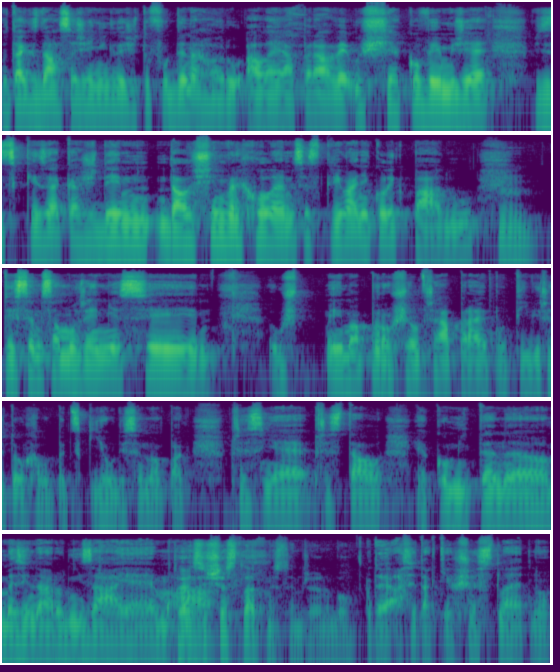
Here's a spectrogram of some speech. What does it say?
No tak zdá se, že nikdy, že to furt jde nahoru, ale já právě už jako vím, že vždycky za každým dalším vrcholem se skrývá několik pádů. Hmm. Ty jsem samozřejmě si už jima prošel třeba právě po té víře toho chalupeckého, kdy jsem naopak přesně přestal jako mít ten eh, mezinárodní zájem. To je a asi 6 let, myslím, že? Nebo? To je asi tak těch 6 let, no.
